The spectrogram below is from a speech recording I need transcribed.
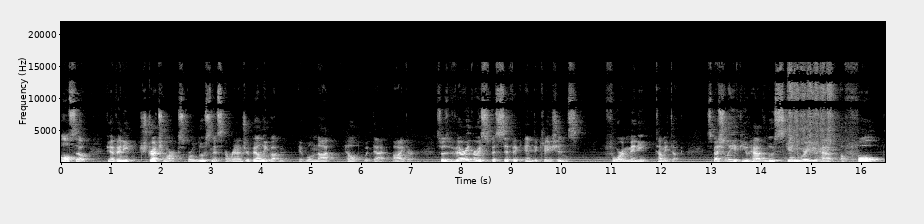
Also, if you have any stretch marks or looseness around your belly button, it will not help with that either. So there's very, very specific indications for a mini tummy tuck, especially if you have loose skin where you have a fold.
